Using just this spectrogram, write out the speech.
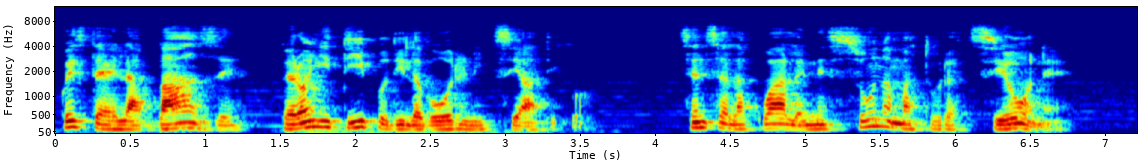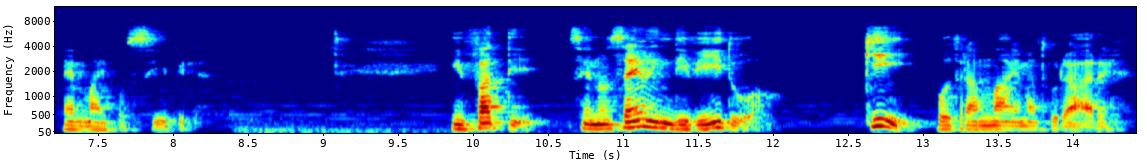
Questa è la base per ogni tipo di lavoro iniziatico, senza la quale nessuna maturazione è mai possibile. Infatti, se non sei un individuo, chi potrà mai maturare?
